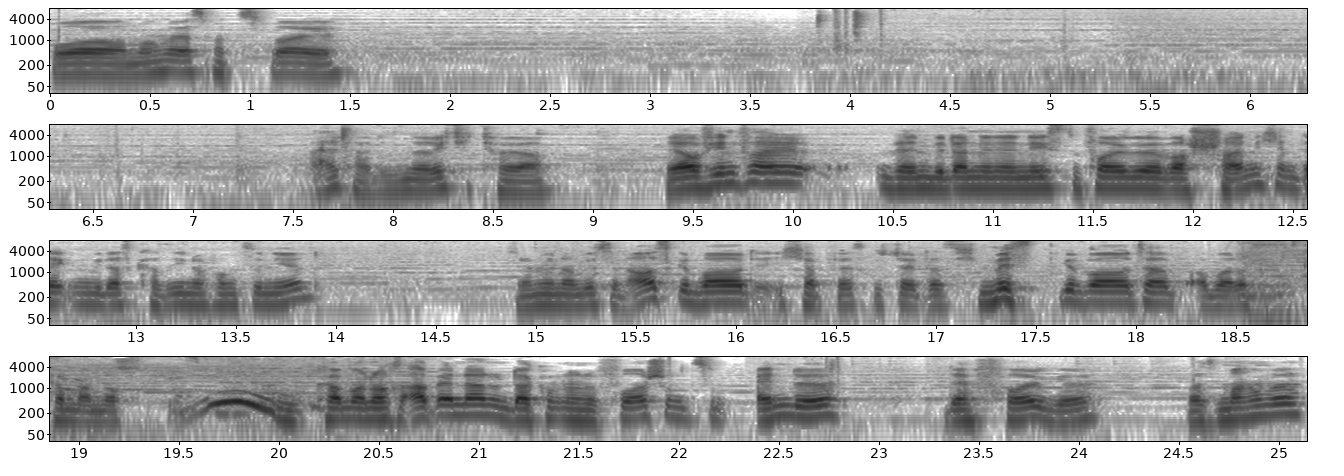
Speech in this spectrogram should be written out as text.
Boah, machen wir erstmal zwei. Alter, die sind ja richtig teuer. Ja, auf jeden Fall werden wir dann in der nächsten Folge wahrscheinlich entdecken, wie das Casino funktioniert. Wir haben hier noch ein bisschen ausgebaut. Ich habe festgestellt, dass ich Mist gebaut habe, aber das kann man noch, uh, kann man noch abändern. Und da kommt noch eine Forschung zum Ende der Folge. Was machen wir?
